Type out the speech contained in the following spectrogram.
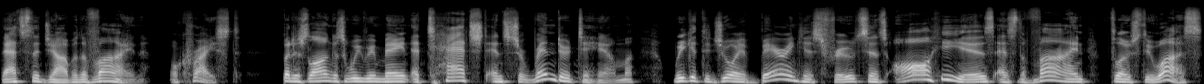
That's the job of the vine, or Christ. But as long as we remain attached and surrendered to Him, we get the joy of bearing His fruit since all He is, as the vine, flows through us,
